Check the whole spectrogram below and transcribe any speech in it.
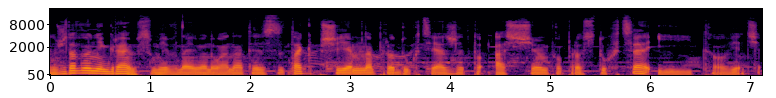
już dawno nie grałem w sumie w 911, to jest tak przyjemna produkcja, że to aż się po prostu chce i to wiecie.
